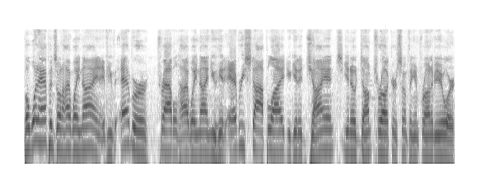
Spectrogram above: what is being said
But what happens on Highway 9? If you've ever traveled Highway 9, you hit every stoplight. You get a giant, you know, dump truck or something in front of you, or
